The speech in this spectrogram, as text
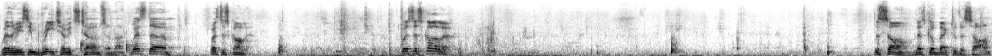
whether he's in breach of its terms or not. Where's the... Where's the scholar? Where's the scholar? The song. Let's go back to the song.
